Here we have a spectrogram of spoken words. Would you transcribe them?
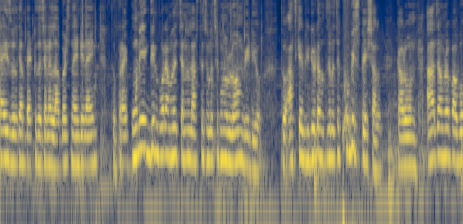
guys welcome back to the channel lovers ninety nine তো প্রায় অনেক দিন পরে আমাদের চ্যানেলে আসতে চলেছে কোনো লং ভিডিও তো আজকের ভিডিওটা হতে চলেছে খুবই স্পেশাল কারণ আজ আমরা পাবো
